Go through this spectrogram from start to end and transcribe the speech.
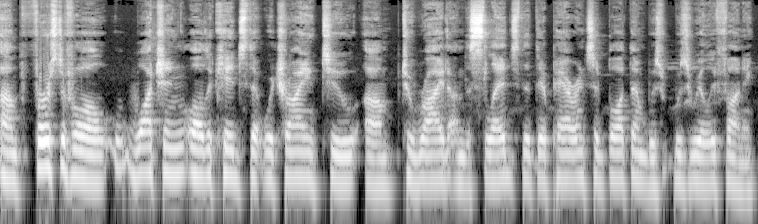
um, first of all, watching all the kids that were trying to um, to ride on the sleds that their parents had bought them was was really funny.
